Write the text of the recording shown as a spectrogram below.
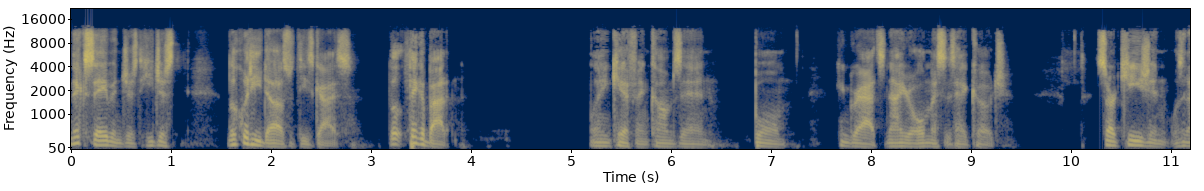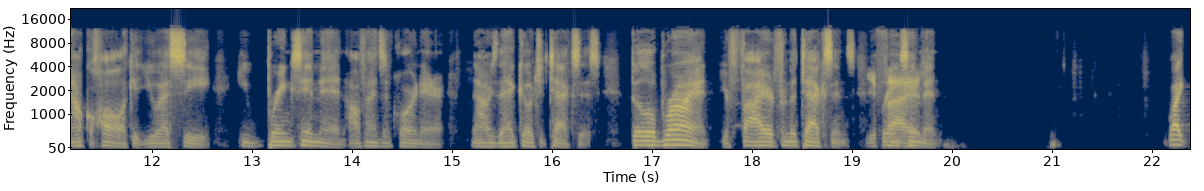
Nick Saban just he just look what he does with these guys. Look, think about it. Lane Kiffin comes in, boom, congrats. Now you're Ole Miss's head coach. Sarkisian was an alcoholic at USC. He brings him in, offensive coordinator. Now he's the head coach at Texas. Bill O'Brien, you're fired from the Texans You brings fired. him in. Like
